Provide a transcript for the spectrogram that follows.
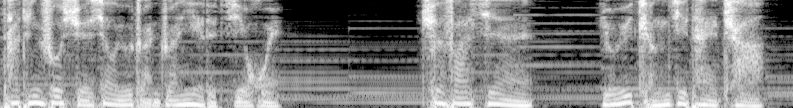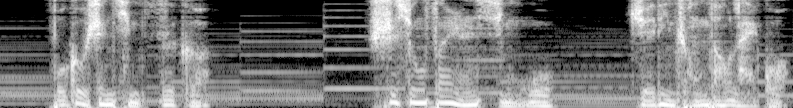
他听说学校有转专业的机会，却发现由于成绩太差，不够申请资格。师兄幡然醒悟，决定从头来过。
